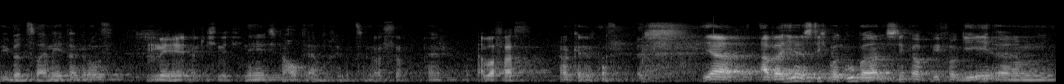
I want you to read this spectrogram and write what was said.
über zwei Meter groß. Nee, natürlich nicht. Nee, ich behaupte einfach über zwei Meter. Achso. Ja. Aber fast. Okay, fast. Ja, aber hier Stichwort U-Bahn, Stichwort BVG. Ähm,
